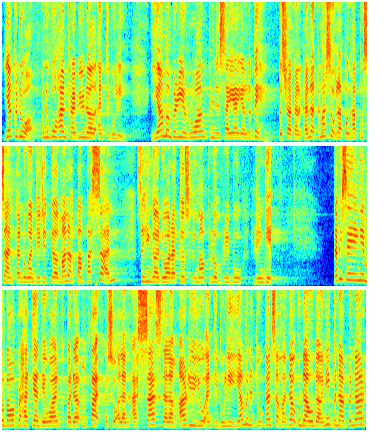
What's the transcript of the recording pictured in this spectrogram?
Yang kedua, penubuhan tribunal anti-bully yang memberi ruang penyelesaian yang lebih mesra kanak-kanak termasuklah penghapusan kandungan digital malah pampasan sehingga RM250,000 tapi saya ingin membawa perhatian Dewan kepada empat persoalan asas dalam RUU anti-bully yang menentukan sama ada undang-undang ini benar-benar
